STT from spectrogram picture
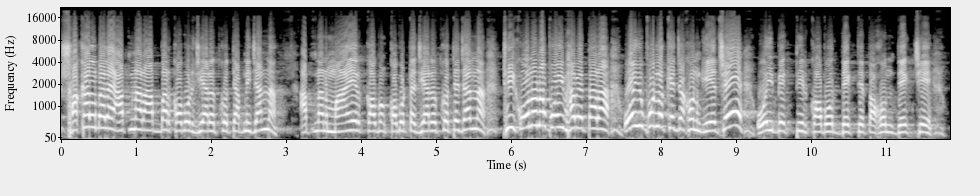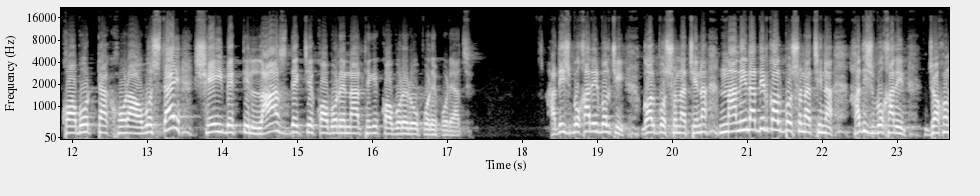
সকালবেলায় আপনার আব্বার কবর জিয়ারত করতে আপনি যান না? আপনার মায়ের কবর- কবরটা জিয়ারত করতে যান না? ঠিক অনুরূপ ওইভাবে তারা ওই উপলক্ষে যখন গিয়েছে, ওই ব্যক্তির কবর দেখতে তখন দেখছে কবরটা খোঁড়া অবস্থায়, সেই ব্যক্তির লাশ দেখছে কবরে না থেকে কবরের ওপরে পড়ে আছে। হাদিস বোখারির বলছি, গল্প শোনাচ্ছি না, নানি দাদির গল্প শোনাচ্ছি না। হাদিস বোখারির যখন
